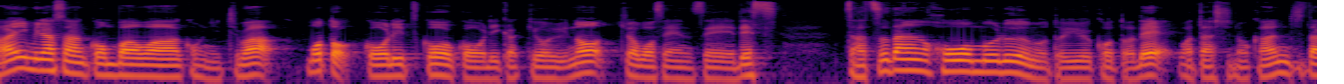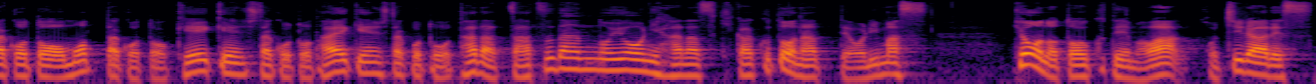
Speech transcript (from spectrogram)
はい皆さんこんばんは。こんにちは。元公立高校理科教諭のチョボ先生です。雑談ホームルームということで私の感じたこと思ったこと経験したこと体験したことをただ雑談のように話す企画となっております。今日のトークテーマはこちらです。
